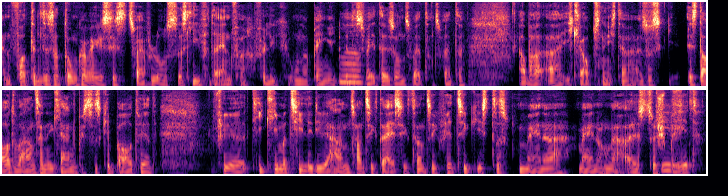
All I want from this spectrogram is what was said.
Ein Vorteil des Atomkraftwerks ist zweifellos, es liefert einfach, völlig unabhängig, wie ja. das Wetter ist und so weiter und so weiter. Aber äh, ich glaube es nicht. Ja. Also es, es, dauert wahnsinnig lang, bis das gebaut wird. Für die Klimaziele, die wir haben, 2030, 2040, ist das meiner Meinung nach alles zu spät.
